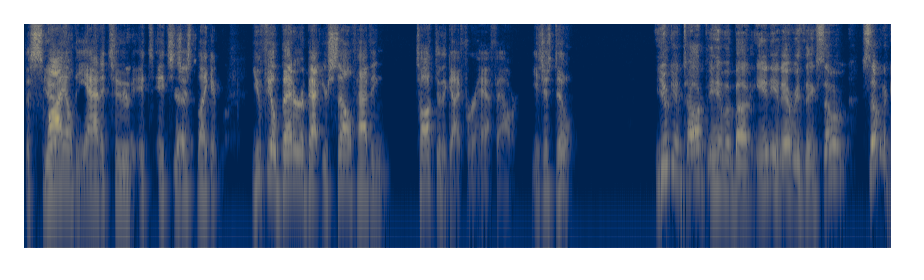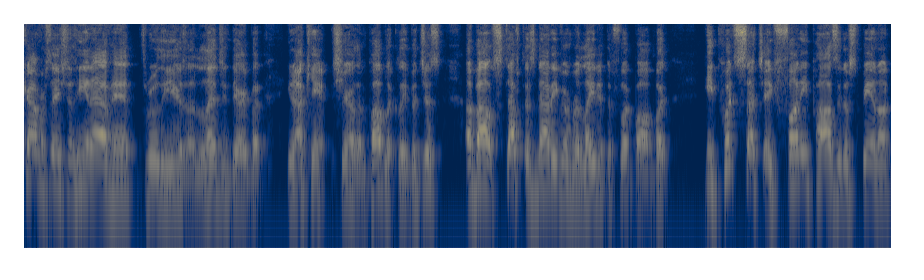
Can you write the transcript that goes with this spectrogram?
The smile, the attitude, it's it's yes. just like it, you feel better about yourself having talked to the guy for a half hour. You just do you can talk to him about any and everything. Some of some of the conversations he and I have had through the years are legendary, but you know I can't share them publicly. But just about stuff that's not even related to football. But he puts such a funny, positive spin on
